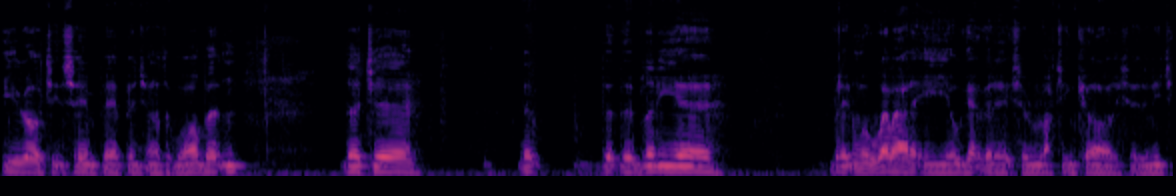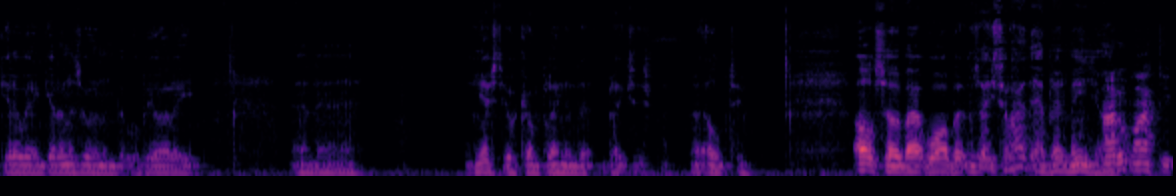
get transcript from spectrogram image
he wrote in the same paper, Jonathan Warburton, that uh, that, that the bloody uh, Britain were well out of EU, get rid of it, it's a rotting car. He says, he need to get away and get on his own and we'll be all right. And, uh, and yes, they were complaining that Brexit helped him. Also about Warburton's, I used to like their bread meat. I don't like it.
